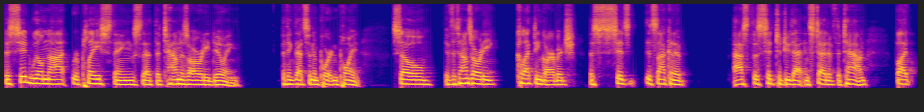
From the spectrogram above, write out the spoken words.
The SID will not replace things that the town is already doing. I think that's an important point. So if the town's already collecting garbage, the SID's it's not going to ask the SID to do that instead of the town. But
